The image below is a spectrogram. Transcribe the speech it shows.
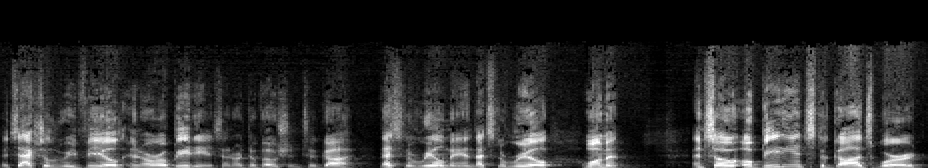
It's actually revealed in our obedience and our devotion to God. That's the real man, that's the real woman. And so, obedience to God's word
